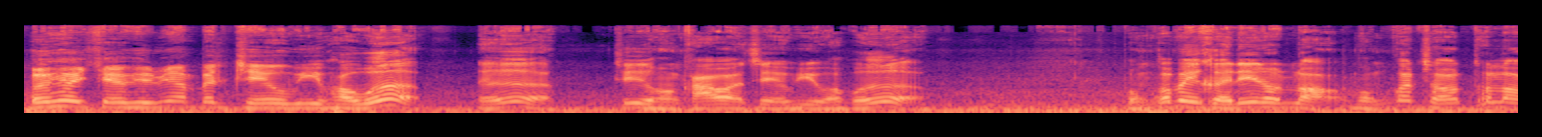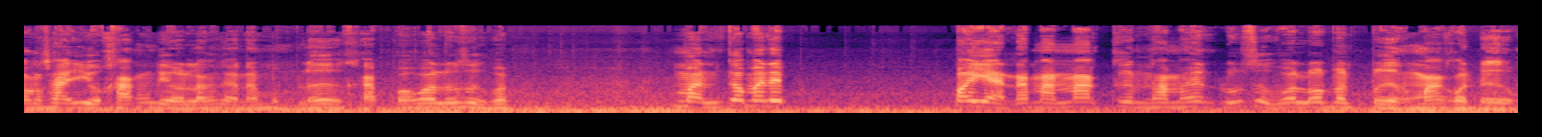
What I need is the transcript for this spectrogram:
เฮ้ยเชลพรีเมียมเป็นเชลวีพาวเวอร์เออ ชื่อของเขาอะเชลวีพาวเวอร์ผมก็ไม่เคยได้ทดลอง ผมก็ทดลองใช้อยู่ครั้งเดียวหลังจากนั้นผมเลิกครับ เพราะว่ารู้สึกว่ามันก็ไม่ได้ประหยัดน้ำมันมากขึ้นทำให้รู้สึกว่ารถมันเปลืองมากกว่าเดิม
